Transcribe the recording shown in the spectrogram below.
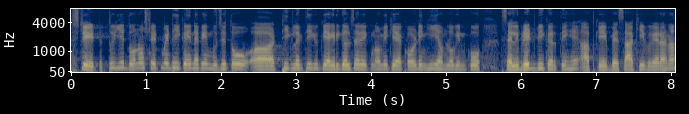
state तो ये दोनों स्टेटमेंट ही कहीं ना कहीं मुझे तो ठीक लगती है क्योंकि एग्रीकल्चर इकोनॉमी के अकॉर्डिंग ही हम लोग इनको सेलिब्रेट भी करते हैं, आपके बैसाखी वगैरह ना?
